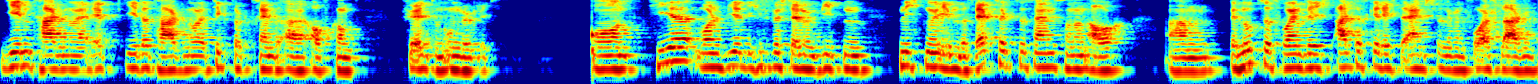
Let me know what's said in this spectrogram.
jeden Tag neue App, jeder Tag ein neuer TikTok-Trend äh, aufkommt, für Eltern unmöglich. Und hier wollen wir die Hilfestellung bieten, nicht nur eben das Werkzeug zu sein, sondern auch ähm, benutzerfreundlich, altersgerechte Einstellungen vorschlagen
